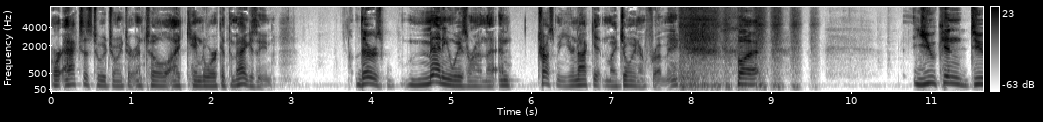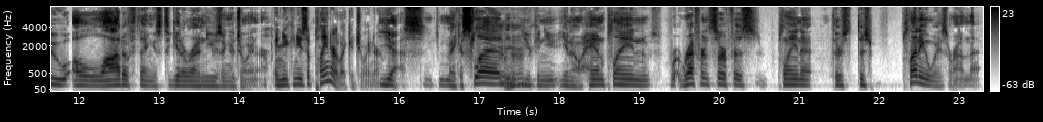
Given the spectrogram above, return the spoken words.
or access to a jointer until I came to work at the magazine. There's many ways around that, and trust me, you're not getting my joiner from me. but you can do a lot of things to get around using a joiner. And you can use a planer like a joiner. Yes, you can make a sled. You can you you know hand plane, reference surface, plane it. There's there's plenty of ways around that.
